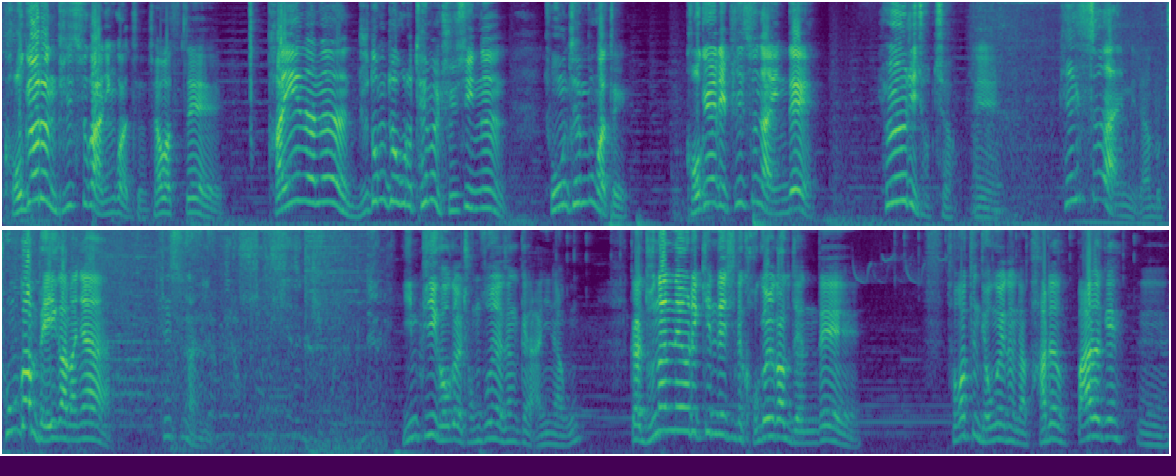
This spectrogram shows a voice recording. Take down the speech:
거결은 필수가 아닌 것 같아요. 제가 봤을 때 다이애나는 유동적으로 템을 줄 수 있는 좋은 챔분 같아. 거결이 필수는 아닌데 효율이 좋죠. 예. 필수는 아닙니다. 뭐 총검 베이가 마냥 필수는 아니에요. 인피 거결 정소냐 생각이 아니냐고? 그러니까 눈안 네오리킨 대신에 거결 가도 되는데 저 같은 경우에는 그냥 빠르, 빠르게 예.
